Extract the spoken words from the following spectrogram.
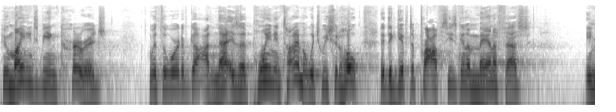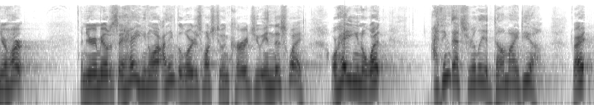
who might need to be encouraged with the Word of God. And that is a point in time at which we should hope that the gift of prophecy is going to manifest in your heart. And you're going to be able to say, hey, you know what? I think the Lord just wants to encourage you in this way. Or, hey, you know what? I think that's really a dumb idea, right?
